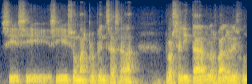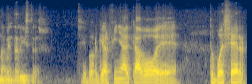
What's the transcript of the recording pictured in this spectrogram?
si, si, si son más propensas a proselitar los valores fundamentalistas. Sí, porque al fin y al cabo eh, tú puedes ser,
